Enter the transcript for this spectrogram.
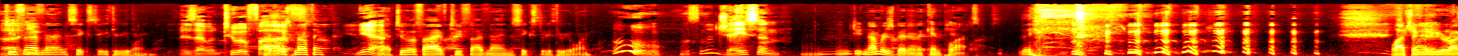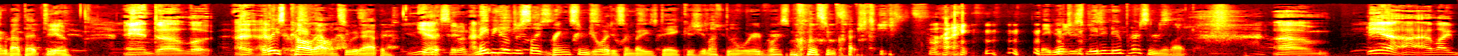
Uh, Two five nine six three three one. Is that what two zero five? Our five? voicemail thing? Yeah. Yeah, 205 259 6331. Ooh, listen to Jason. You can do numbers better than I can plots. Watch, I'm going to be wrong about that too. And uh, look, I, I, At least call that one, see what happens. yeah, see what happens. Maybe you'll just like bring some joy to somebody's day because you left them a weird voicemail with some questions. right. Maybe you'll just meet a new person you like. um, yeah, I, I liked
